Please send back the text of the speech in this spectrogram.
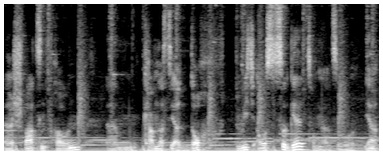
äh, schwarzen Frauen ähm, kam das ja doch durchaus zur Geltung. Also ja.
